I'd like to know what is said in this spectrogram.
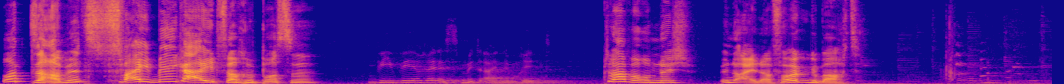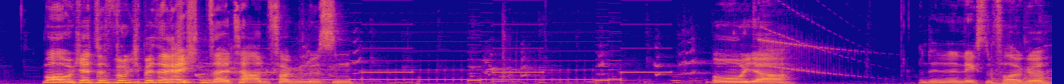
Und damit zwei mega einfache Bosse. Wie wäre es mit einem Ritt? Klar, warum nicht? In einer Folge gemacht. Wow, ich hätte wirklich mit der rechten Seite anfangen müssen. Oh ja. Und in der nächsten Folge...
